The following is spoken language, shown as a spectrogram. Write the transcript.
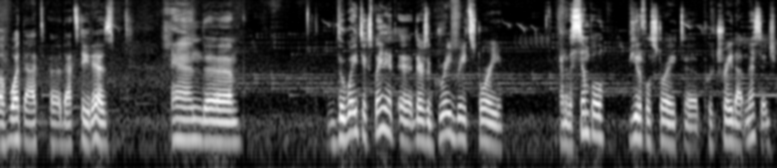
of what that uh, that state is, and um, the way to explain it. Uh, there's a great, great story, kind of a simple, beautiful story to portray that message.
